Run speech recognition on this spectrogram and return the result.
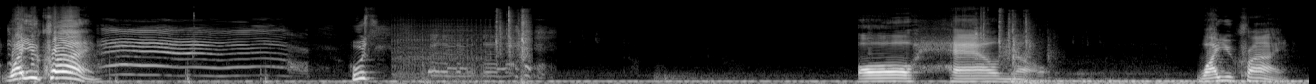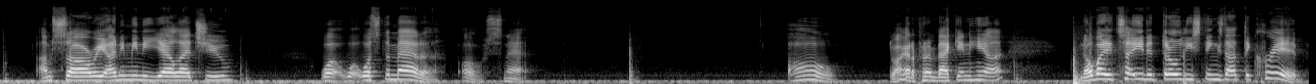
Why are you crying? Who's... Oh, hell no. Why are you crying? I'm sorry. I didn't mean to yell at you. What, what What's the matter? Oh, snap. Oh. Do I gotta put them back in here? Nobody tell you to throw these things out the crib.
